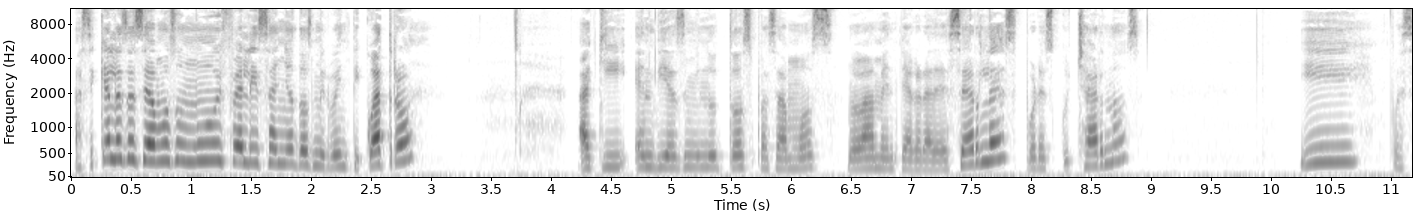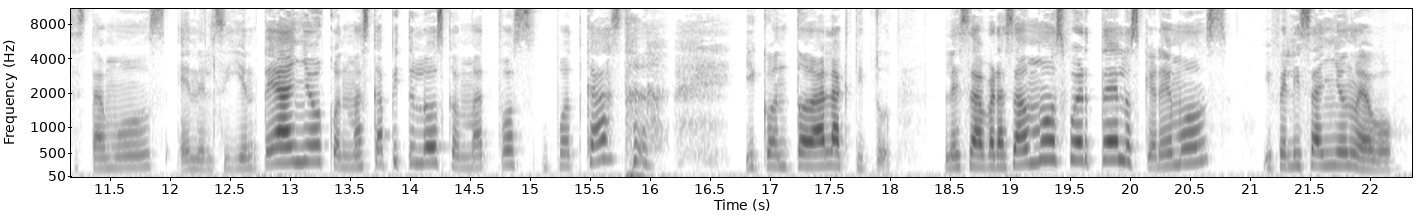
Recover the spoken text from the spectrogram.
Así que les deseamos un muy feliz año 2024. Aquí en 10 minutos pasamos nuevamente a agradecerles por escucharnos y pues estamos en el siguiente año con más capítulos, con más podcast y con toda la actitud. Les abrazamos fuerte, los queremos y feliz año nuevo.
